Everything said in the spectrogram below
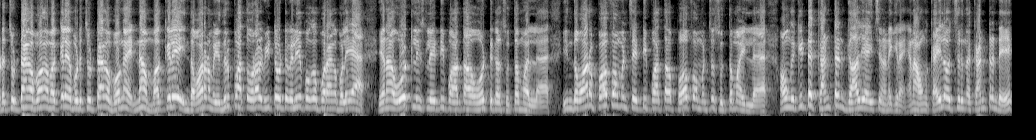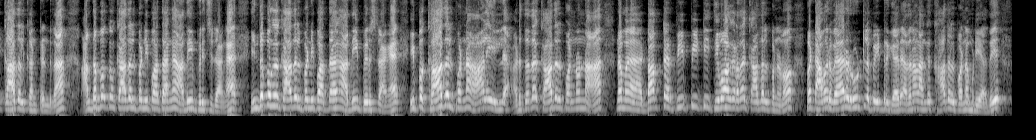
பிடிச்சுட்டாங்க போங்க மக்களே பிடிச்சுட்டாங்க போங்க. என்ன மக்களே இந்த வாரம் நம்ம எதிர்பார்த்த ஒரு ஆள் வீட்டை விட்டு வெளியே போக போறாங்க போலயே. ஏன்னா ஓட் லிஸ்ட்ல எட்டி பார்த்தா ஓட்டுகள் சுத்தமா இல்ல. இந்த வாரம் பெர்ஃபார்மன்ஸ் எட்டி பார்த்தா பெர்ஃபார்மன்ஸும் சுத்தமா இல்ல. அவங்க கிட்ட கண்டென்ட் காலி ஆயிடுச்சுன்னு நினைக்கிறேன். ஏன்னா அவங்க கையில வச்சிருந்த கண்டென்ட்டே காதல் கண்டென்ட் தான். அந்த பக்கம் காதல் பண்ணி பார்த்தாங்க அதையும் பிரிச்சுட்டாங்க. இந்த பக்கம் காதல் பண்ணி பார்த்தாங்க அதையும் பிரிச்சுட்டாங்க. இப்ப காதல் பண்ண ஆளே இல்ல. அடுத்ததா காதல் பண்ணோம்னா நம்ம டாக்டர் பிபிடி திவாகர் தான் காதல் பண்ணணும். பட் அவர் வேற ரூட்ல போயிட்டு இருக்காரு. அதனால அங்க காதல் பண்ண முடியாது.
